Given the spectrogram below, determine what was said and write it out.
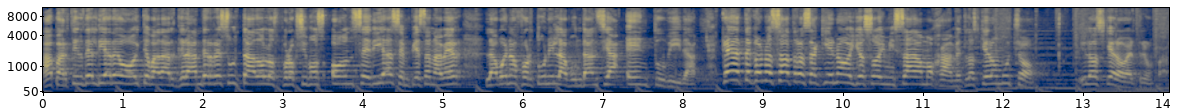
a partir del día de hoy te va a dar grandes resultados. Los próximos 11 días empiezan a ver la buena fortuna y la abundancia en tu vida. Quédate con nosotros aquí en hoy. Yo soy Misada Mohamed. Los quiero mucho y los quiero ver triunfar.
